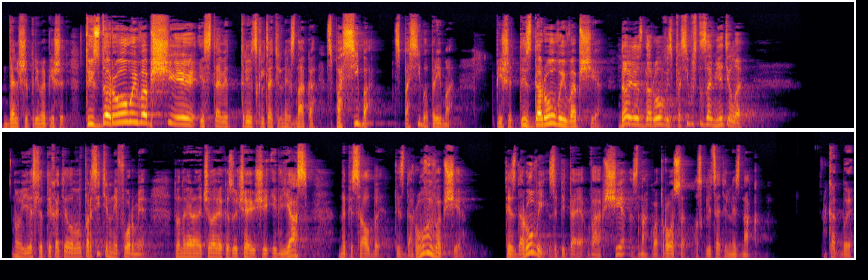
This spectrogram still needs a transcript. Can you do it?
Дальше Прима пишет, ты здоровый вообще! И ставит три восклицательных знака. Спасибо, спасибо, Прима. Пишет, ты здоровый вообще? Да, я здоровый, спасибо, что заметила. Ну, если бы ты хотела в вопросительной форме, то, наверное, человек, изучающий иньяс, написал бы, ты здоровый вообще? Ты здоровый, запятая, вообще, знак вопроса, восклицательный знак. Как бы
